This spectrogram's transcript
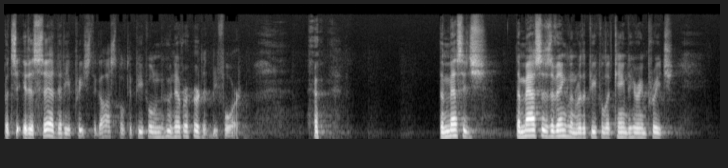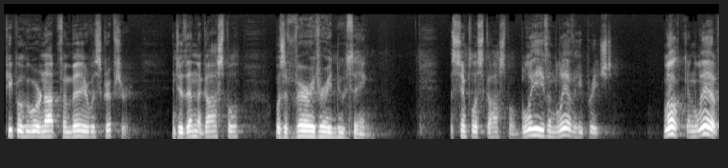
But it is said that he preached the gospel to people who never heard it before. the message, the masses of England were the people that came to hear him preach, people who were not familiar with Scripture. And to them, the gospel was a very, very new thing. The simplest gospel. Believe and live, he preached. Look and live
